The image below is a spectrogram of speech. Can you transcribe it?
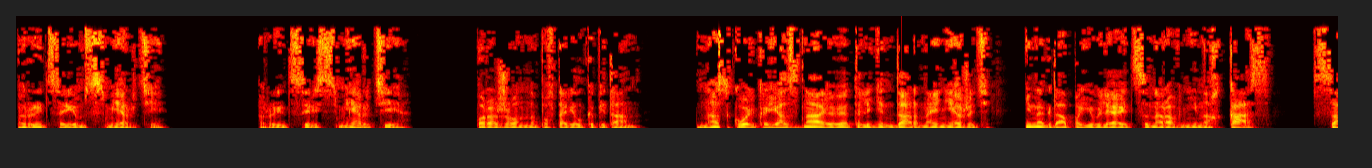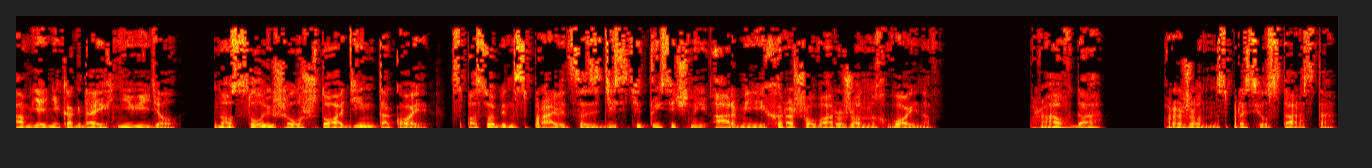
рыцарем смерти. «Рыцарь смерти?» — пораженно повторил капитан. «Насколько я знаю, эта легендарная нежить иногда появляется на равнинах Кас. Сам я никогда их не видел, но слышал, что один такой способен справиться с десятитысячной армией хорошо вооруженных воинов». «Правда?» — пораженно спросил староста.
